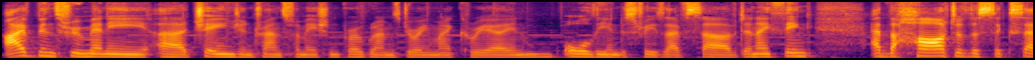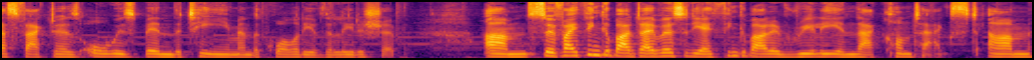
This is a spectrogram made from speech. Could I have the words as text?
I've been through many uh, change and transformation programs during my career in all the industries I've served. And I think at the heart of the success factor has always been the team and the quality of the leadership. Um, so if I think about diversity, I think about it really in that context. Um,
